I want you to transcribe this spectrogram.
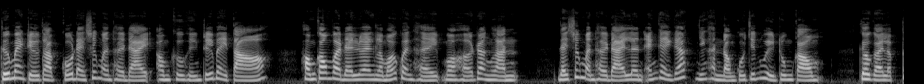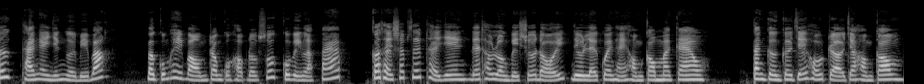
Trưởng ban triệu tập của Đảng Sức mạnh Thời đại, ông Khưu Hiển Trí bày tỏ, Hồng Kông và Đài Loan là mối quan hệ mò hở răng lạnh. Đảng Sức mạnh Thời đại lên án gay gắt những hành động của chính quyền Trung Cộng, kêu gọi lập tức thả ngay những người bị bắt và cũng hy vọng trong cuộc họp đột xuất của Viện Lập pháp có thể sắp xếp thời gian để thảo luận việc sửa đổi điều lệ quan hệ Hồng Kông Macau, tăng cường cơ chế hỗ trợ cho Hồng Kông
